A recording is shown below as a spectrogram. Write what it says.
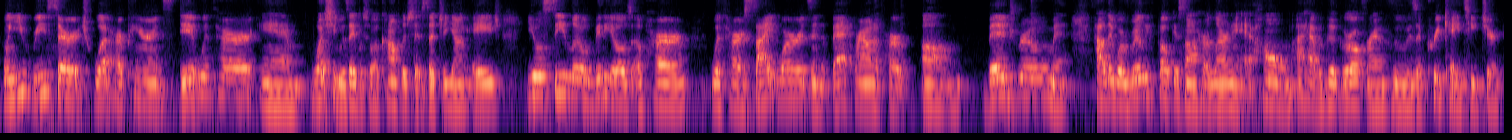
when you research what her parents did with her and what she was able to accomplish at such a young age, you'll see little videos of her with her sight words in the background of her um, bedroom and how they were really focused on her learning at home. I have a good girlfriend who is a pre K teacher.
